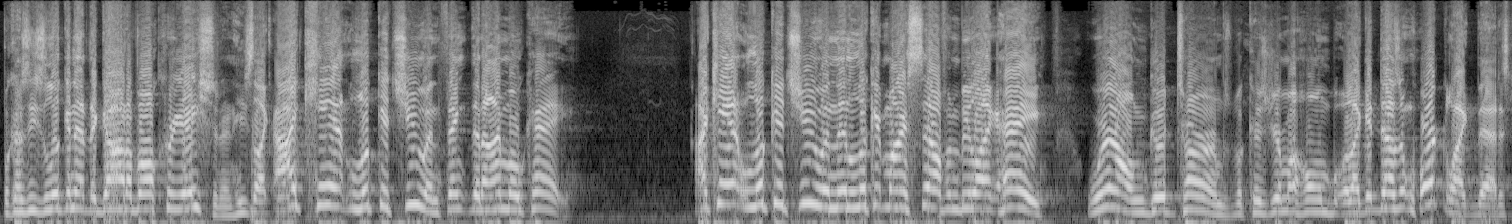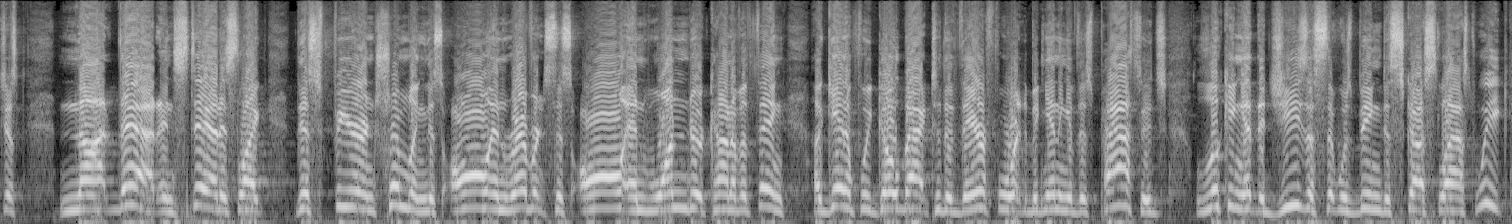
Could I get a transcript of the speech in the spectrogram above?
Because he's looking at the God of all creation and he's like, I can't look at you and think that I'm okay. I can't look at you and then look at myself and be like, Hey, we're on good terms because you're my homeboy. Like, it doesn't work like that. It's just not that. Instead, it's like this fear and trembling, this awe and reverence, this awe and wonder kind of a thing. Again, if we go back to the therefore at the beginning of this passage, looking at the Jesus that was being discussed last week,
